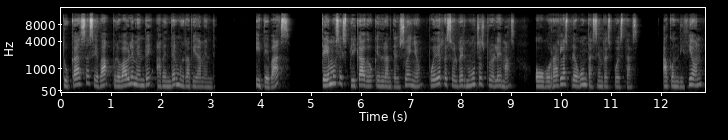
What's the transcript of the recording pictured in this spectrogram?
tu casa se va probablemente a vender muy rápidamente. ¿Y te vas? Te hemos explicado que durante el sueño puedes resolver muchos problemas o borrar las preguntas sin respuestas, a condición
